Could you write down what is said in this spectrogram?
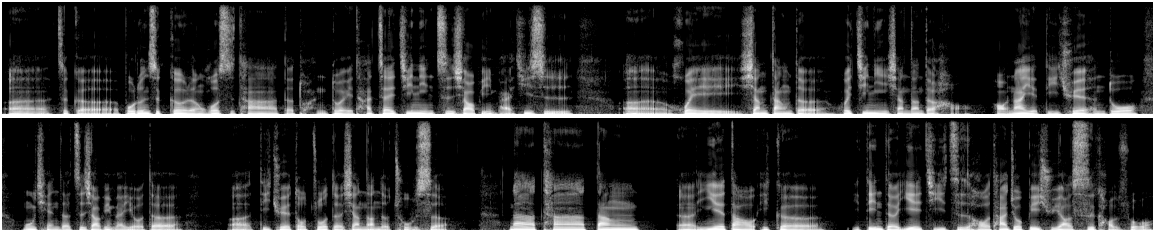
呃这个不论是个人或是他的团队，他在经营直销品牌，其实呃会相当的会经营相当的好，好，那也的确很多目前的直销品牌有的呃的确都做得相当的出色。那他当呃，营业到一个一定的业绩之后，他就必须要思考说，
